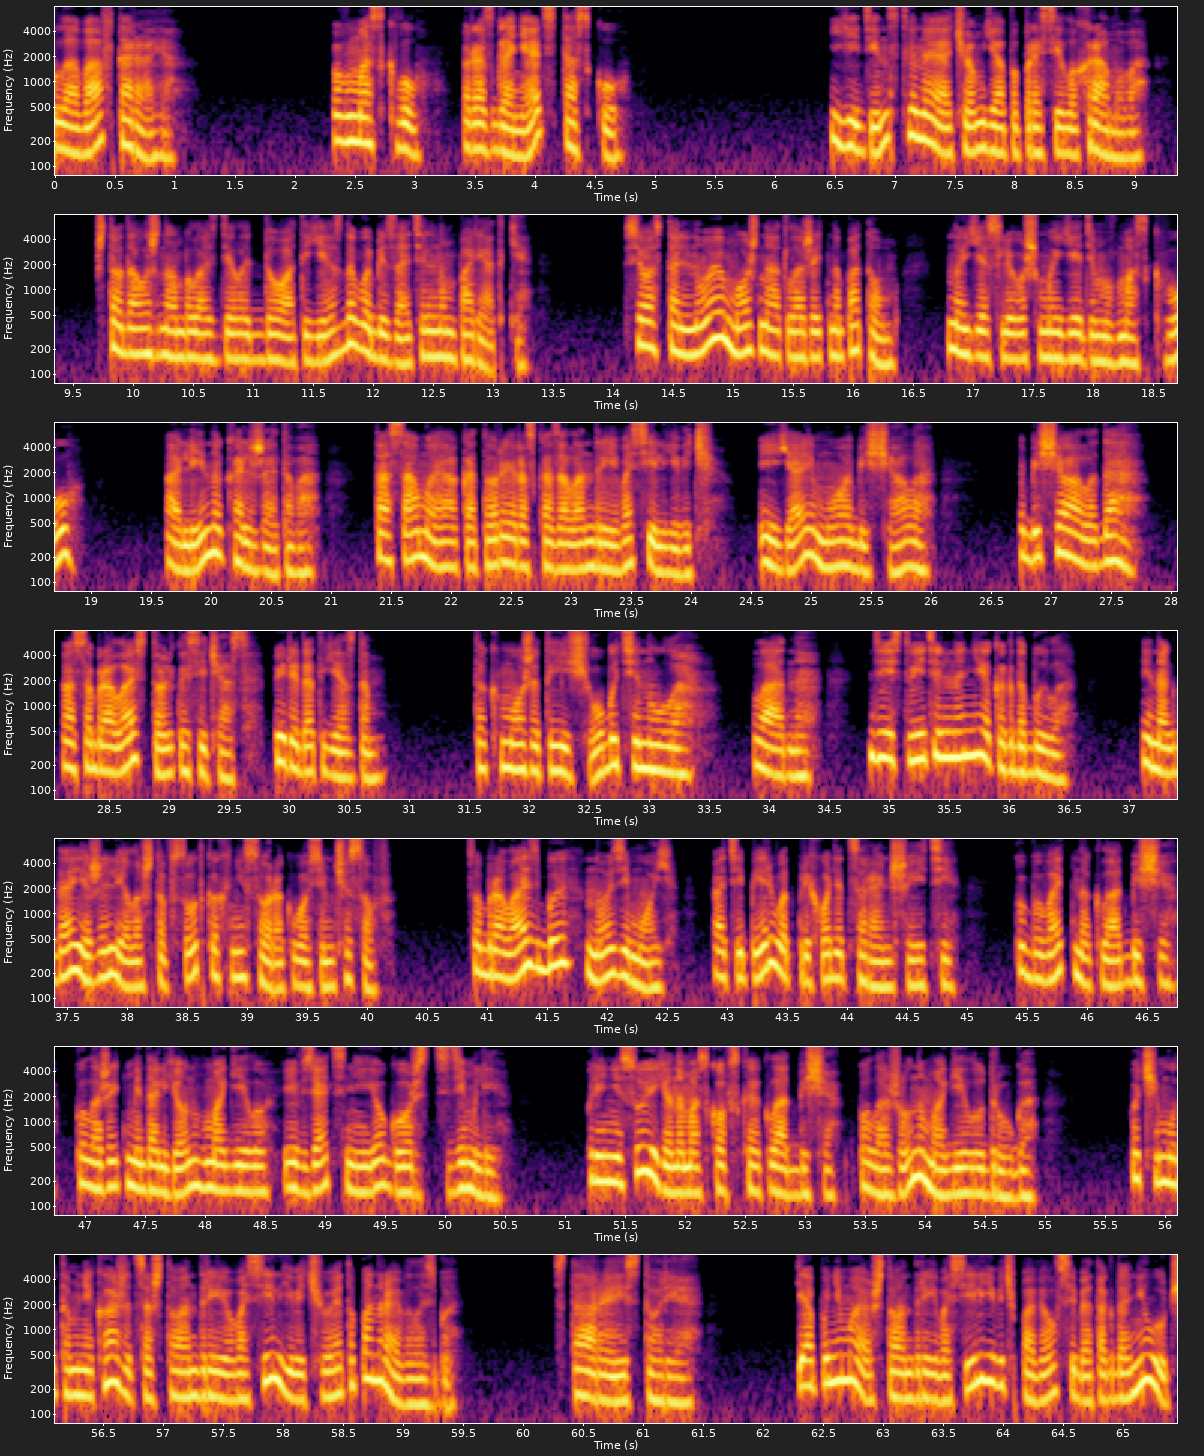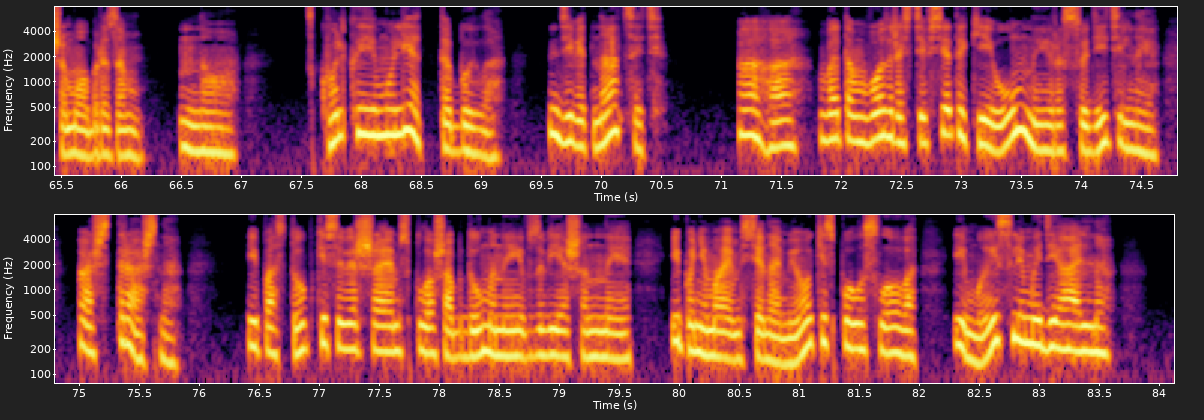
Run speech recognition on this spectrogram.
Глава вторая. В Москву. Разгонять тоску. Единственное, о чем я попросила Храмова, что должна была сделать до отъезда в обязательном порядке. Все остальное можно отложить на потом, но если уж мы едем в Москву... Алина Кальжетова, та самая, о которой рассказал Андрей Васильевич, и я ему обещала. Обещала, да, а собралась только сейчас, перед отъездом. Так, может, и еще бы тянуло. Ладно, действительно некогда было. Иногда я жалела, что в сутках не 48 часов. Собралась бы, но зимой. А теперь вот приходится раньше идти. Побывать на кладбище, положить медальон в могилу и взять с нее горсть земли. Принесу ее на московское кладбище, положу на могилу друга — Почему-то мне кажется, что Андрею Васильевичу это понравилось бы. Старая история. Я понимаю, что Андрей Васильевич повел себя тогда не лучшим образом, но сколько ему лет-то было? Девятнадцать? Ага, в этом возрасте все такие умные и рассудительные, аж страшно. И поступки совершаем сплошь обдуманные и взвешенные, и понимаем все намеки с полуслова, и мыслим идеально —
